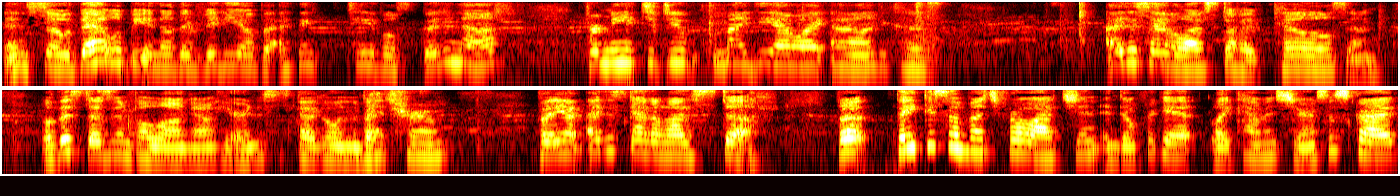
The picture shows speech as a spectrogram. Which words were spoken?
And so that will be another video, but I think table's good enough for me to do my DIY on because I just have a lot of stuff. I have pills and, well, this doesn't belong out here. And this has got to go in the bedroom. But yeah, I just got a lot of stuff. But thank you so much for watching. And don't forget, like, comment, share, and subscribe.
